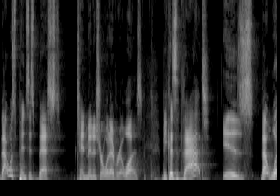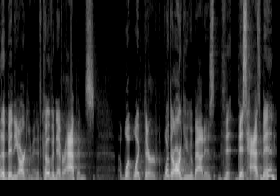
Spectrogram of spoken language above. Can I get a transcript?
that was Pence's best 10 minutes or whatever it was. Because that is that would have been the argument. If COVID never happens, what what they're what they're arguing about is th- this has been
